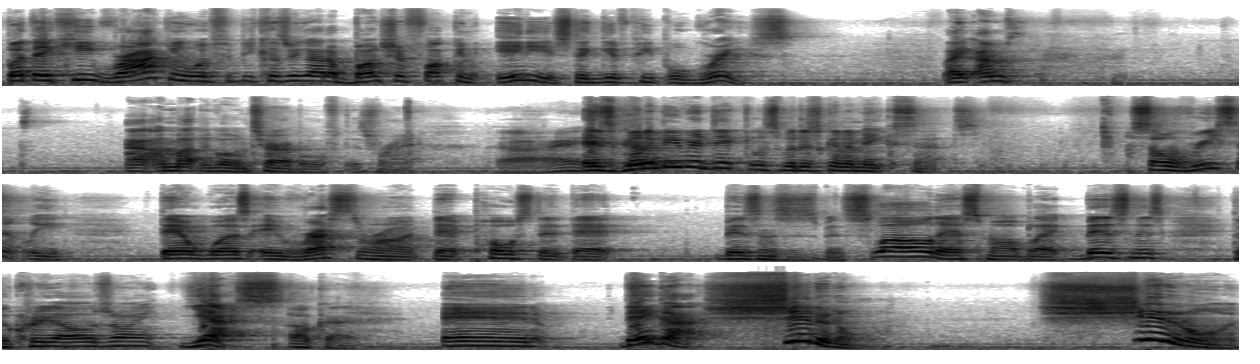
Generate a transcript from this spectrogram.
but they keep rocking with it because we got a bunch of fucking idiots that give people grace. Like I'm I'm about to go in terrible with this rant. All right. It's gonna be ridiculous, but it's gonna make sense. So recently, there was a restaurant that posted that business has been slow. They're a small black business. the Creole joint. Yes, Okay. and they got shitted on, shitted on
